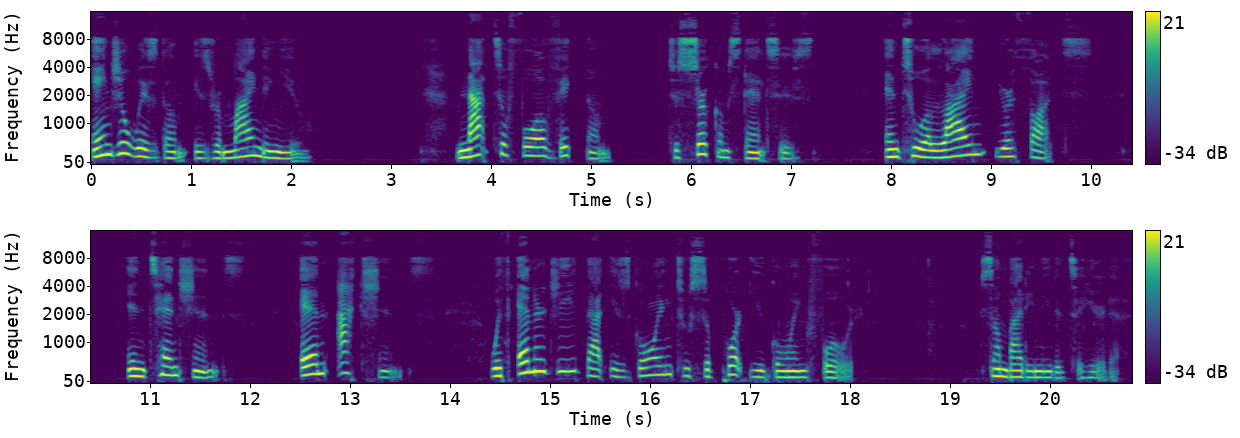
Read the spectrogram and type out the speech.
Angel wisdom is reminding you not to fall victim to circumstances and to align your thoughts, intentions, and actions with energy that is going to support you going forward. Somebody needed to hear that.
